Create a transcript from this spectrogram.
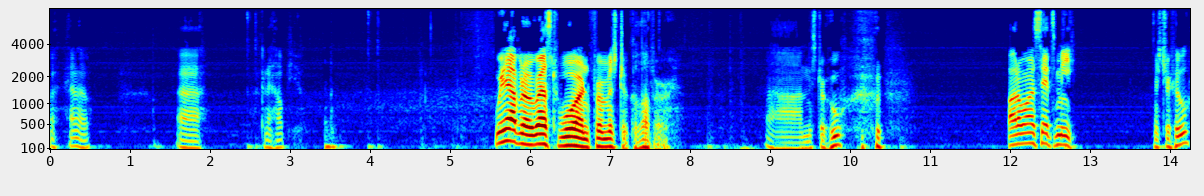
Uh, hello. Uh, how can I help you? We have an arrest warrant for Mr. Glover. Uh, Mr. Who? I don't want to say it's me. Mr. Who?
